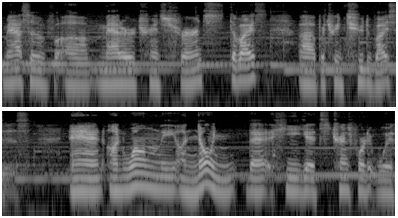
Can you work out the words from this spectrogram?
massive uh, matter transference device uh, between two devices. And unwillingly, unknowing that he gets transported with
